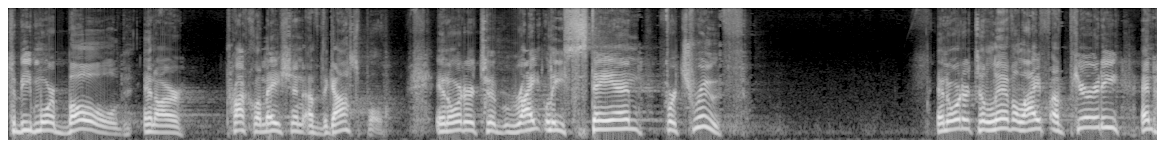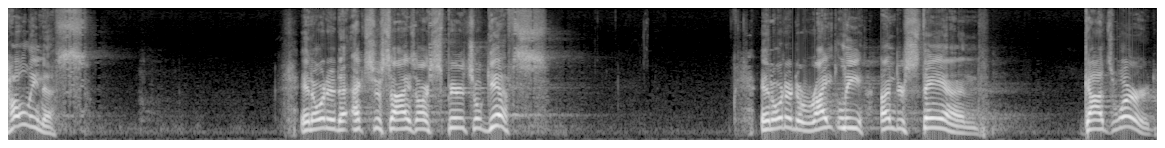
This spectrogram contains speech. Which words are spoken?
To be more bold in our proclamation of the gospel, in order to rightly stand for truth, in order to live a life of purity and holiness, in order to exercise our spiritual gifts in order to rightly understand God's Word,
